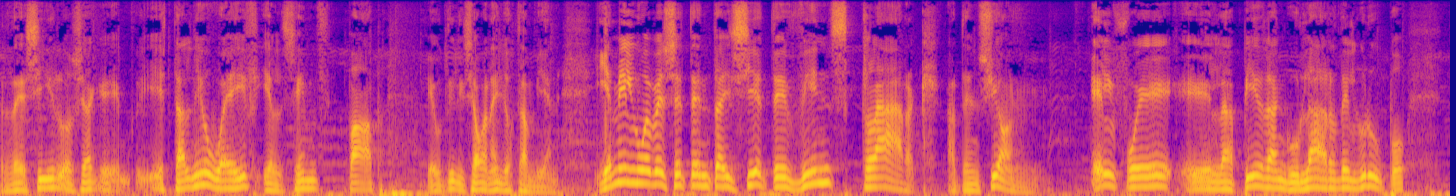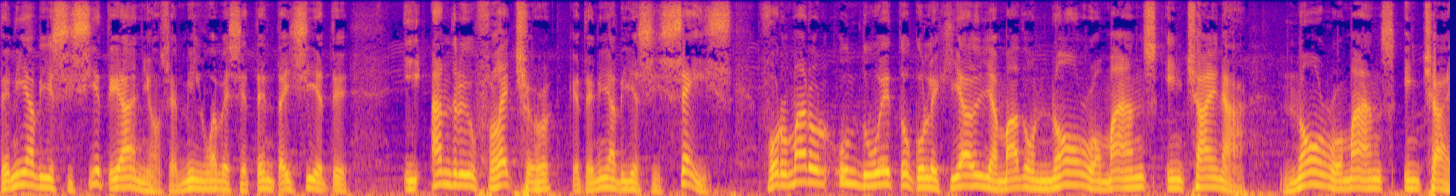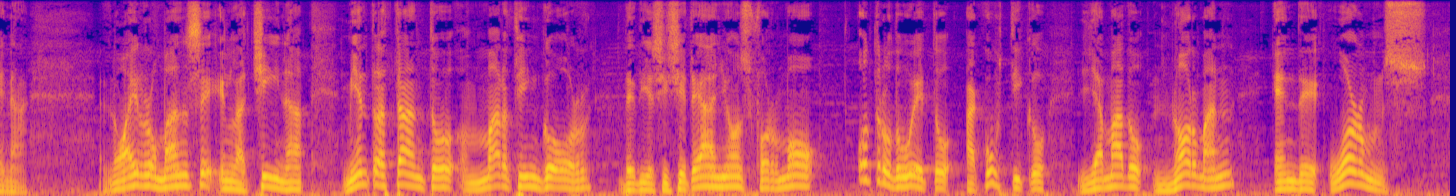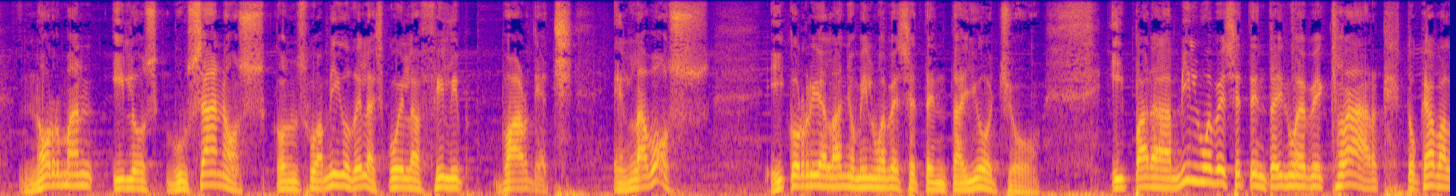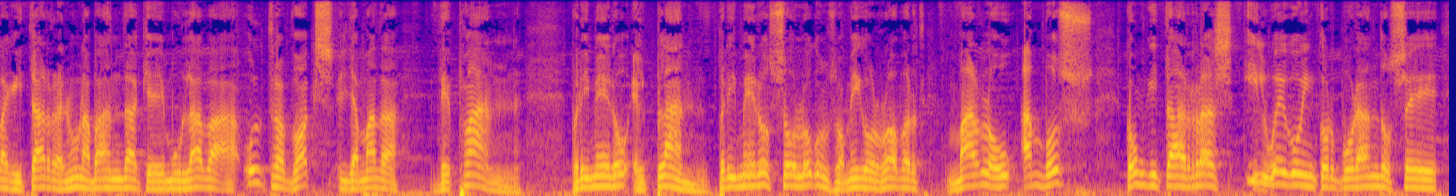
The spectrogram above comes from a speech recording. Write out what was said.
decir, o sea que está el New Wave y el synth pop que utilizaban ellos también. Y en 1977 Vince Clark, atención, él fue eh, la piedra angular del grupo, tenía 17 años en 1977 y Andrew Fletcher, que tenía 16, formaron un dueto colegial llamado No Romance in China. No Romance in China. No hay romance en la China. Mientras tanto, Martin Gore, de 17 años, formó otro dueto acústico llamado Norman and the Worms. Norman y los gusanos, con su amigo de la escuela Philip Bardet en la voz y corría el año 1978. Y para 1979 Clark tocaba la guitarra en una banda que emulaba a Ultravox llamada The Plan. Primero el plan, primero solo con su amigo Robert Marlowe, ambos con guitarras y luego incorporándose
